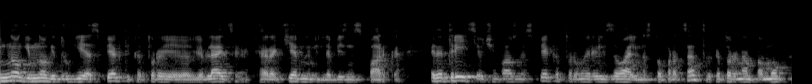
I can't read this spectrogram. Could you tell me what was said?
и многие-многие другие аспекты, которые являются характерными для бизнес-парка. Это третий очень важный аспект, который мы реализовали на 100%, и который нам помог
